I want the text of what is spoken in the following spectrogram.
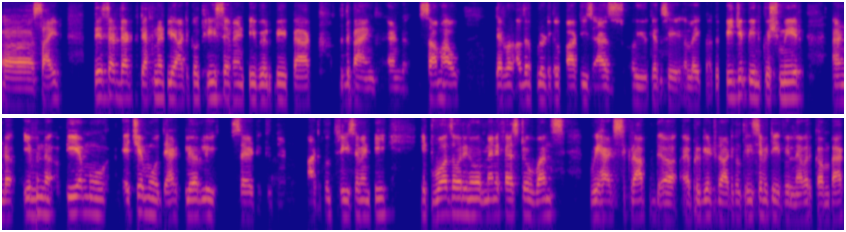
uh, side. They said that definitely Article 370 will be back with the bank, and somehow there were other political parties, as you can say, like the PGP in Kashmir and uh, even uh, PMO, HMO, they had clearly said that Article 370. It was our in our manifesto once we had scrapped, uh, abrogated Article 370. It will never come back.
